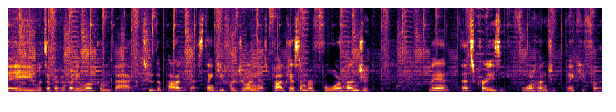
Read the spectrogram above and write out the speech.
Hey, what's up, everybody? Welcome back to the podcast. Thank you for joining us. Podcast number 400. Man, that's crazy. 400. Thank you for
